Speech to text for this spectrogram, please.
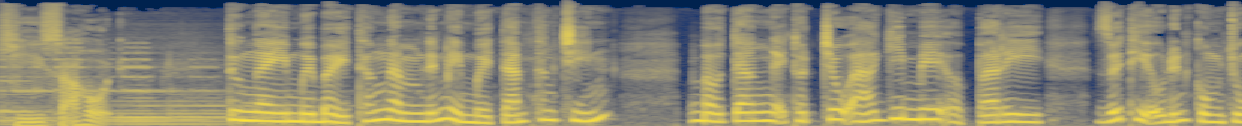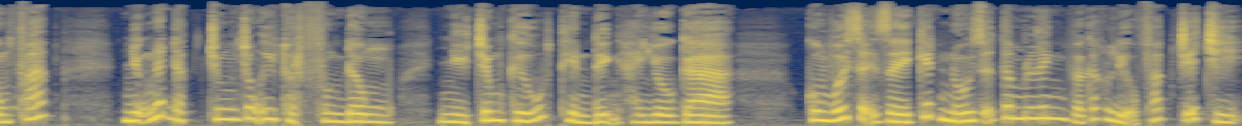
chí xã hội. Từ ngày 17 tháng 5 đến ngày 18 tháng 9, Bảo tàng nghệ thuật châu Á Guimet ở Paris giới thiệu đến công chúng Pháp những nét đặc trưng trong y thuật phương Đông như châm cứu, thiền định hay yoga, cùng với sợi dây kết nối giữa tâm linh và các liệu pháp chữa trị.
